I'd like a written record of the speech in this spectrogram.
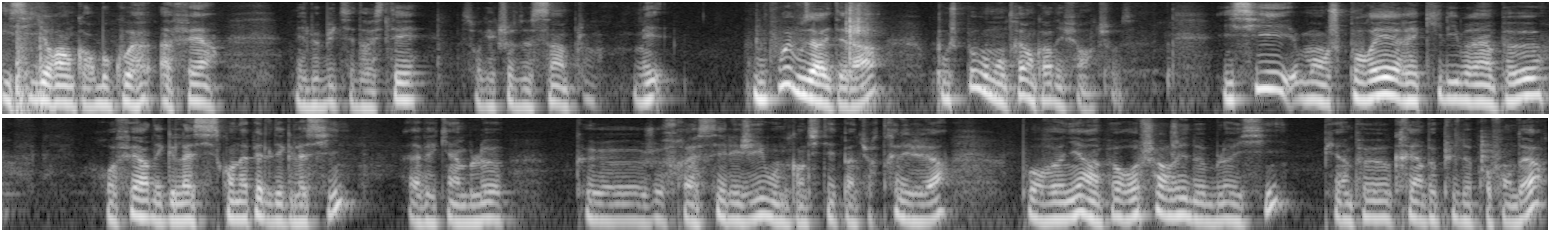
Ici, il y aura encore beaucoup à faire, mais le but c'est de rester sur quelque chose de simple. Mais vous pouvez vous arrêter là, où je peux vous montrer encore différentes choses. Ici, je pourrais rééquilibrer un peu, refaire des glacis, ce qu'on appelle des glacis, avec un bleu que je ferai assez léger ou une quantité de peinture très légère, pour venir un peu recharger de bleu ici, puis un peu créer un peu plus de profondeur.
